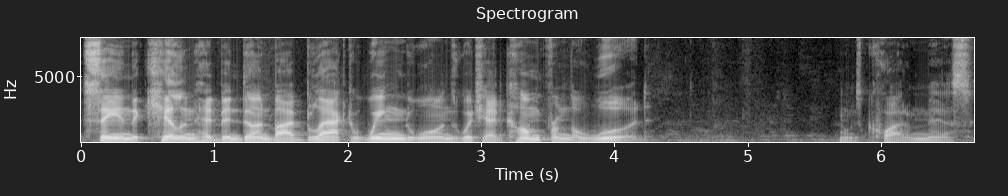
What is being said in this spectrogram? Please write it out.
saying the killing had been done by black winged ones which had come from the wood. It was quite a mess.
